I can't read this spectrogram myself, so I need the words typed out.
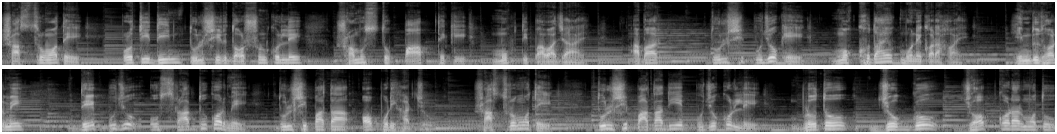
শাস্ত্রমতে প্রতিদিন তুলসীর দর্শন করলে সমস্ত পাপ থেকে মুক্তি পাওয়া যায়। আবার তুলসী পুজোকে মোক্ষদায়ক মনে করা হয়। হিন্দু ধর্মে দেব পুজো ও শ্রাদ্ধ কর্মে তুলসী পাতা অপরিহার্য। শাস্ত্রমতে তুলসী পাতা দিয়ে পুজো করলে ব্রত, যজ্ঞ, জপ করার মতো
